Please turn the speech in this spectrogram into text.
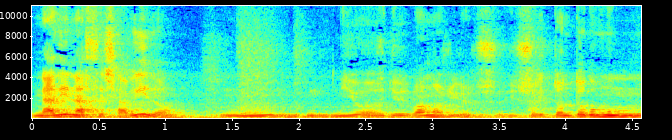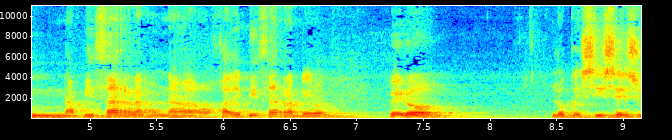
nadie nace sabido. Mm, Yo, yo, vamos, yo soy, soy tonto como una pizarra, una hoja de pizarra, pero, pero lo que sí sé es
